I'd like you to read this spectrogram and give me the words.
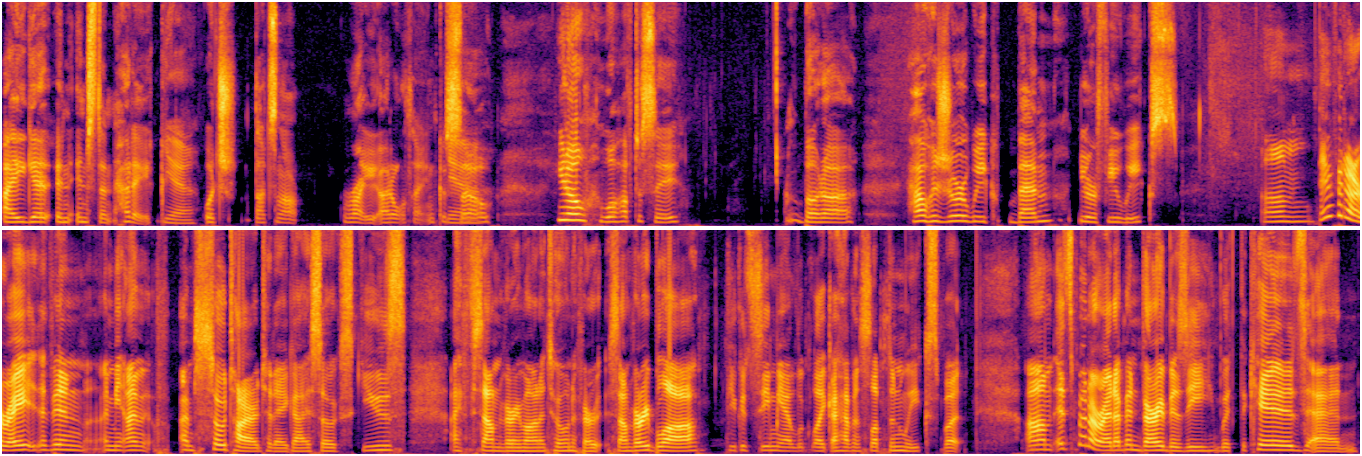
I get an instant headache. Yeah. which that's not right i don't think Yeah. so you know we'll have to see but uh how has your week been your few weeks Um, they've been all right. I've been. I mean, I'm. I'm so tired today, guys. So excuse. I sound very monotone. If I sound very blah. If you could see me, I look like I haven't slept in weeks. But um, it's been all right. I've been very busy with the kids, and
